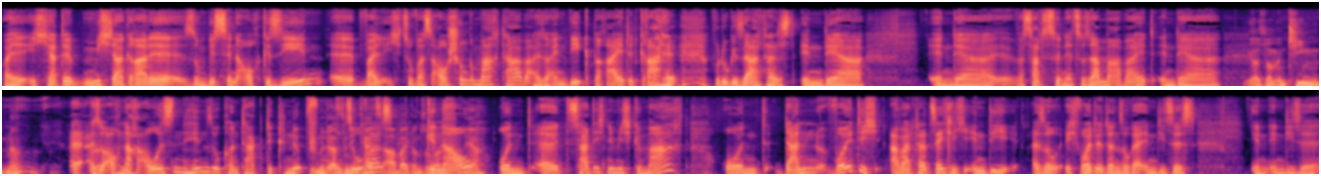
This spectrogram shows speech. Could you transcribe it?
Weil ich hatte mich da gerade so ein bisschen auch gesehen, äh, weil ich sowas auch schon gemacht habe, Mhm. also einen Weg bereitet, gerade wo du gesagt hast, in der, in der, was sagtest du, in der Zusammenarbeit, in der, Ja, so im Team, ne? Äh, also auch nach außen hin so Kontakte knüpfen Mit und sowas. Öffentlichkeitsarbeit und sowas, Genau. ja. Und äh, das hatte ich nämlich gemacht. Und dann wollte ich aber tatsächlich in die, also ich wollte dann sogar in dieses, in, in diese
